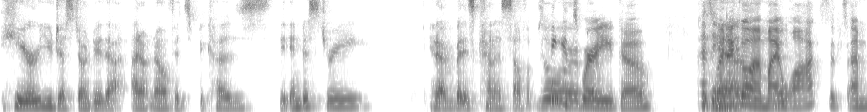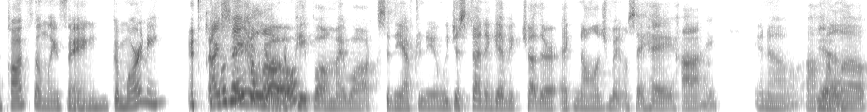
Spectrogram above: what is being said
Here, you just don't do that. I don't know if it's because the industry, you know, everybody's kind of self-absorbed. I think it's where or- you go. I Because think- when I go on my walks, it's I'm constantly saying good morning. I Well, say hello go. to people on my walks in the afternoon. We just kind of give each other acknowledgement. We'll say, hey, hi, you know, uh, Yeah. hello.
